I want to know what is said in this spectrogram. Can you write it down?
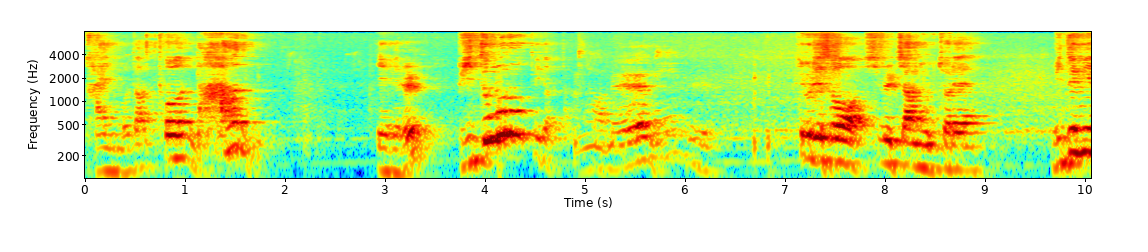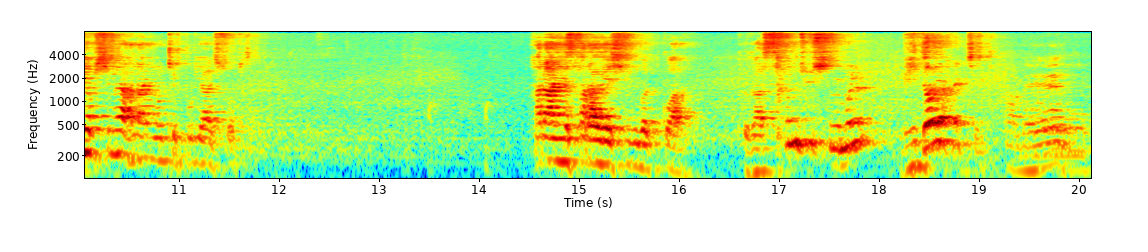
가인보다 더 나은 예배를 믿음으로 드렸다. 아멘. 히브리서 11장 6절에 믿음이 없으면 하나님을 기쁘게 할 수 없어요. 하나님 살아계신 것과 그가 상 주심을 믿어야 할지 아멘.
